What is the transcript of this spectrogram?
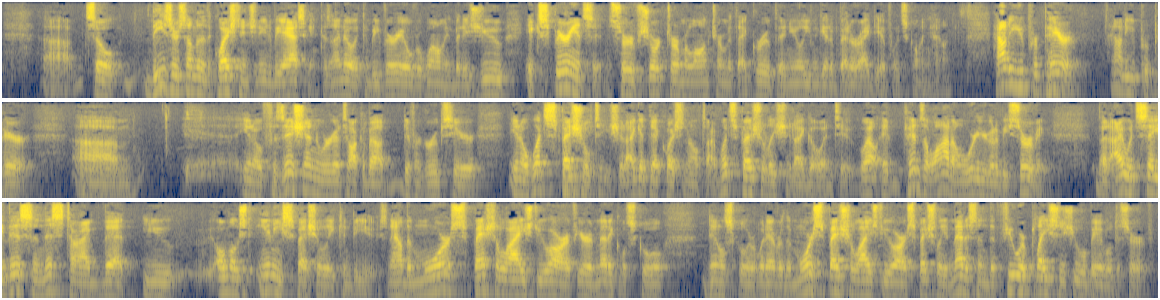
Uh, so these are some of the questions you need to be asking because I know it can be very overwhelming. But as you experience it and serve short term or long term with that group, then you'll even get a better idea of what's going on. How do you prepare? How do you prepare? Um, you know, physician, we're going to talk about different groups here. You know, what specialty should I get that question all the time? What specialty should I go into? Well, it depends a lot on where you're going to be serving. But I would say this in this time that you almost any specialty can be used. Now, the more specialized you are, if you're in medical school, dental school, or whatever, the more specialized you are, especially in medicine, the fewer places you will be able to serve.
